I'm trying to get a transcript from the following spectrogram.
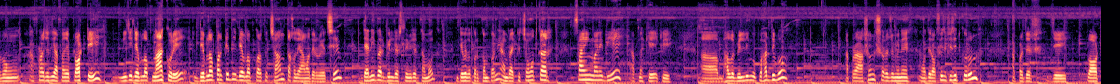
এবং আপনারা যদি আপনাদের প্লটটি নিজে ডেভেলপ না করে ডেভেলপারকে দিয়ে ডেভেলপ করাতে চান, তাহলে আমাদের রয়েছে ড্যানিবার বিল্ডার্স লিমিটেড নামক ডেভেলপার কোম্পানি আমরা একটি চমৎকার সাইনিং মানি দিয়ে আপনাকে একটি ভালো বিল্ডিং উপহার দিব। আপনারা আসুন সরজমিনে আমাদের অফিস ভিজিট করুন। আপনাদের যেই প্লট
